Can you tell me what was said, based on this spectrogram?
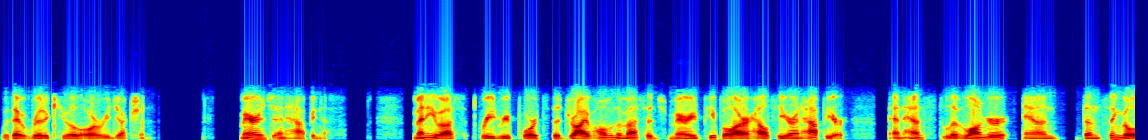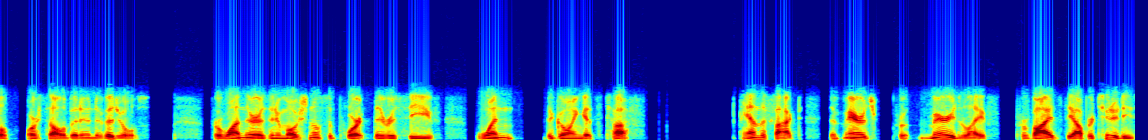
without ridicule or rejection. Marriage and happiness. Many of us read reports that drive home the message married people are healthier and happier, and hence live longer and than single or celibate individuals. For one, there is an emotional support they receive when the going gets tough, and the fact that marriage married life provides the opportunities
